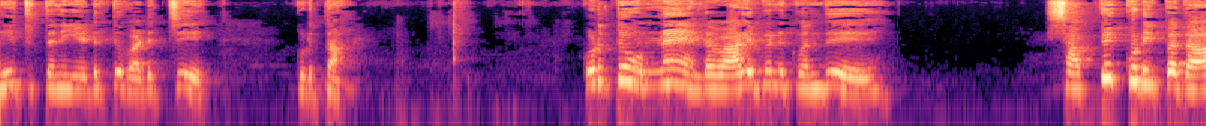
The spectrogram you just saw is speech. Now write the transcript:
நீச்சு தண்ணி எடுத்து வடிச்சு கொடுத்தான். கொடுத்த உடனே இந்த வாலிபனுக்கு வந்து சப்பி குடிப்பதா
